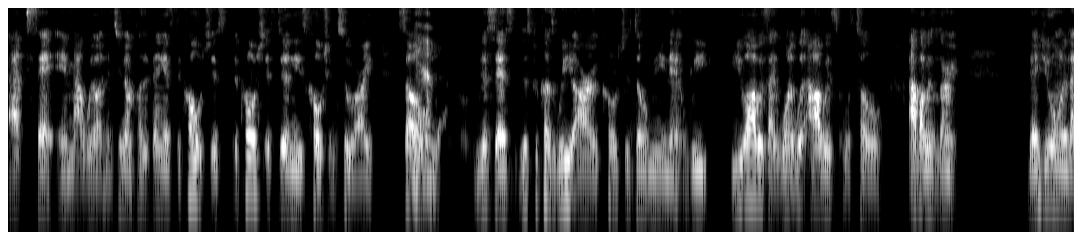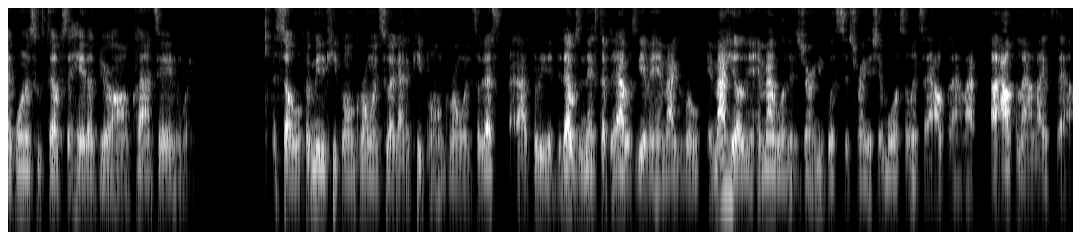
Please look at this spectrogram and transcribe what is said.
I've set in my wellness, you know, because the thing is, the coach is the coach is still needs coaching too, right? So yeah. just as just because we are coaches don't mean that we you always like one. What I always was told, I've always learned that you only like one or two steps ahead of your um clientele anyway so for me to keep on growing too, I got to keep on growing. So that's I believe that, that was the next step that I was given in my growth, in my healing, and my wellness journey was to transition more so into alkaline uh, alkaline lifestyle.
